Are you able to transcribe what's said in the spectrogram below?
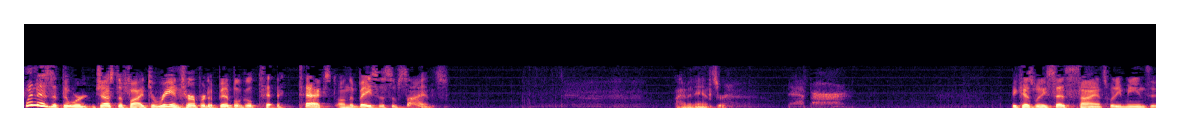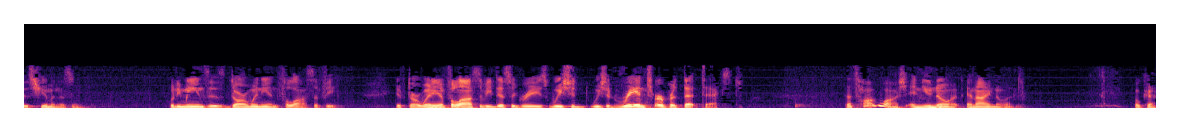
When is it that we're justified to reinterpret a biblical te- text on the basis of science? I have an answer. Never. Because when he says science, what he means is humanism. What he means is Darwinian philosophy. If Darwinian philosophy disagrees, we should, we should reinterpret that text. That's hogwash, and you know it, and I know it. Okay.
